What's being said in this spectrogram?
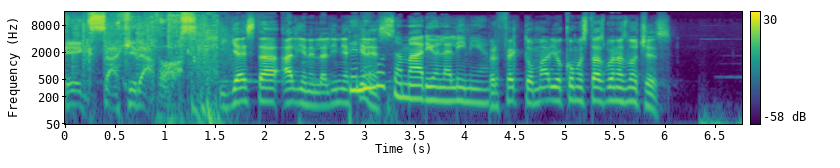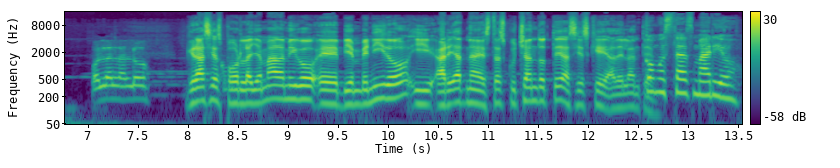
Exagerados. Y ya está alguien en la línea. ¿Quién Tenemos es? a Mario en la línea. Perfecto, Mario, ¿cómo estás? Buenas noches. Hola Lalo. Gracias por la llamada, amigo. Eh, bienvenido. Y Ariadna está escuchándote, así es que adelante. ¿Cómo estás, Mario?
